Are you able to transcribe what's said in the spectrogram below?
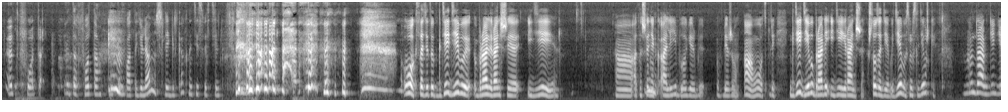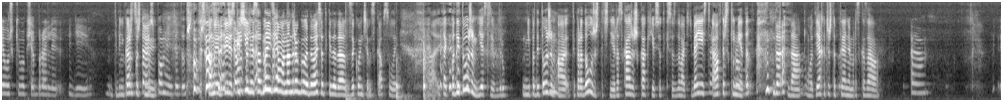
Это фото. Это фото. Это фото. Юлиана Шлегель. Как найти свой стиль? О, кстати, тут где девы брали раньше идеи а, отношения к Али, блогер в бежевом. А, вот, смотри. Где девы брали идеи раньше? Что за девы? Девы, в смысле девушки? Ну да, где девушки вообще брали идеи? Тебе не кажется, что мы, вспомнить этот что мы перескочили с одной темы на другую? Давай все-таки тогда закончим с капсулой. А, итак, подытожим, если вдруг не подытожим, а ты продолжишь, точнее, расскажешь, как ее все-таки создавать. У тебя есть да, авторский метод. да. Да. Вот я хочу, чтобы ты о нем рассказала.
